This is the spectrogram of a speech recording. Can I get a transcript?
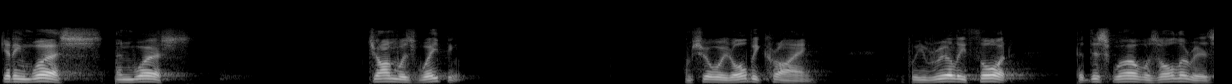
getting worse and worse. John was weeping. I'm sure we'd all be crying if we really thought that this world was all there is.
